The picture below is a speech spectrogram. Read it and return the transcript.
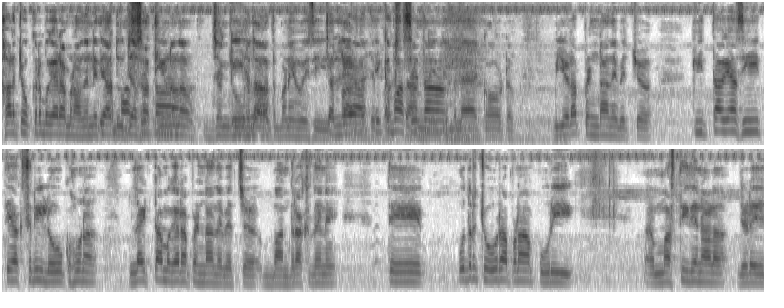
ਖਲ ਚੋਕਰ ਵਗੈਰਾ ਬਣਾਉਂਦੇ ਨੇ ਤੇ ਆ ਦੂਜਾ ਸਾਥੀ ਉਹਨਾਂ ਦਾ ਜੰਗੀ ਹਾਲਾਤ ਬਣੇ ਹੋਏ ਸੀ ਚੱਲਿਆ, ਇੱਕ ਪਾਸੇ ਤਾਂ- ਬਲੈਕ ਆਊਟ ਵੀ ਜਿਹੜਾ ਪਿੰਡਾਂ ਦੇ ਵਿੱਚ ਕੀਤਾ ਗਿਆ ਸੀ ਤੇ ਅਕਸਰ ਲੋਕ ਹੁਣ ਲਾਈਟਾਂ ਵਗੈਰਾ ਪਿੰਡਾਂ ਦੇ ਵਿੱਚ ਬੰਦ ਰੱਖਦੇ ਨੇ ਤੇ ਉਧਰ ਚੋਰ ਆਪਣਾ ਪੂਰੀ ਮਸਤੀ ਦੇ ਨਾਲ ਜਿਹੜੇ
